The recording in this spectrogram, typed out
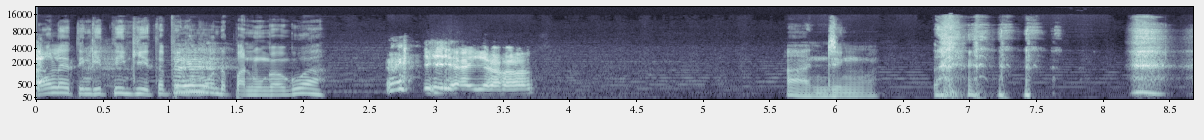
boleh tinggi tinggi tapi ngomong depan muka gue. iya, iya. Anjing.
